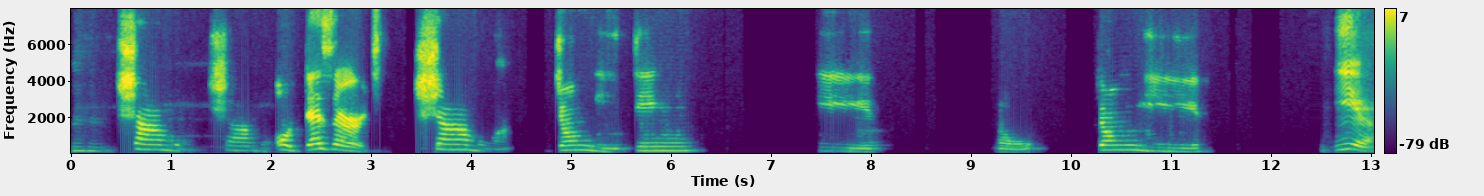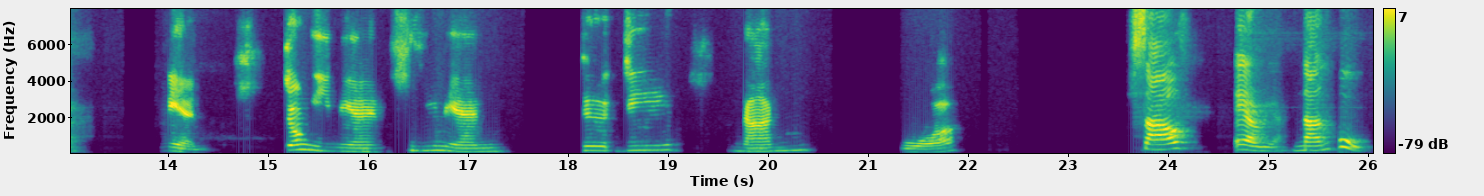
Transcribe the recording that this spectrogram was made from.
嗯哼。Shamu. Shamu. Oh, desert. Shamu. 中你丁一 no 中一 year 年中一年一年 的的南国 south area 南部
